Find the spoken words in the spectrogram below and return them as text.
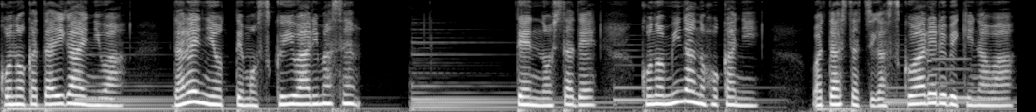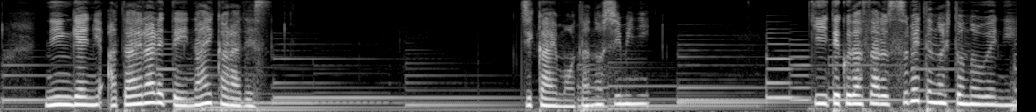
この方以外には誰によっても救いはありません。天の下でこの皆の他に私たちが救われるべき名は人間に与えられていないからです。次回もお楽しみに。聞いてくださるすべての人の上に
